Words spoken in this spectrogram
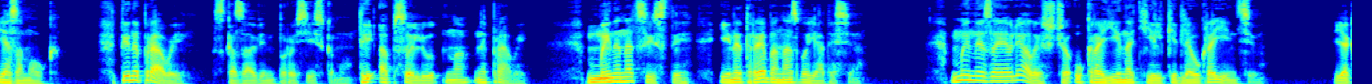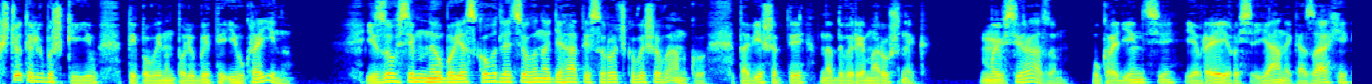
Я замовк. Ти не правий, сказав він по-російському. Ти абсолютно не правий. Ми не нацисти, і не треба нас боятися. Ми не заявляли, що Україна тільки для українців. Якщо ти любиш Київ, ти повинен полюбити і Україну. І зовсім не обов'язково для цього надягати сорочку вишиванку та вішати над дверима рушник. Ми всі разом українці, євреї, росіяни, казахи,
